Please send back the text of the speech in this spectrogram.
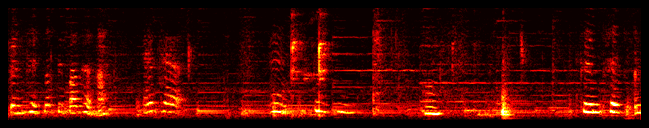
เป็นพริกแล้วพี่ป้าเผ็ดนะ Okay. Mm. Mm-hmm. อืม Cream pig on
